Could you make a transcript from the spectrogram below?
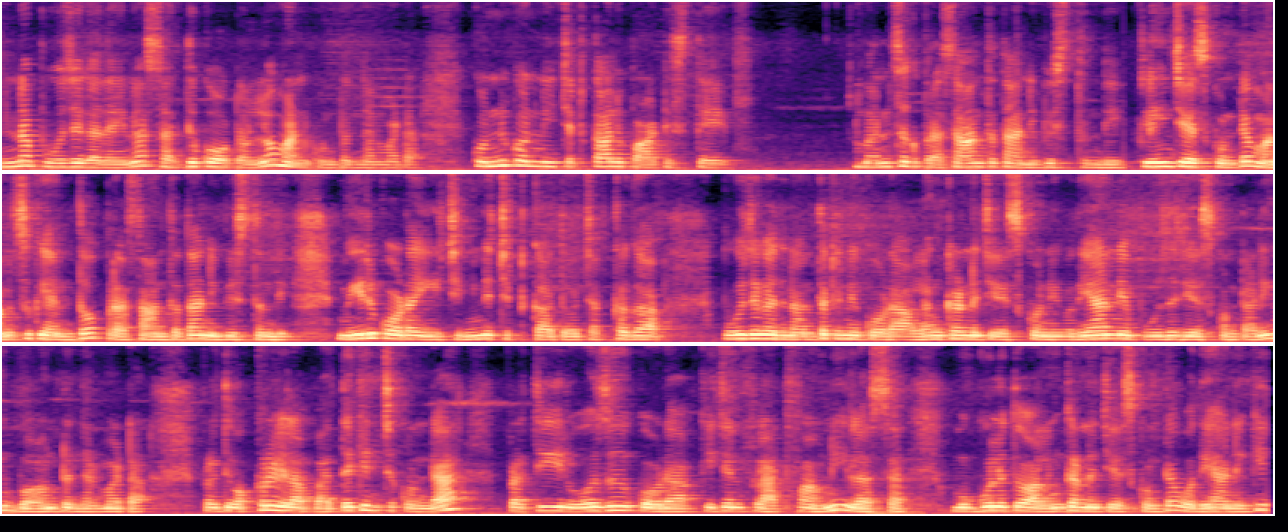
చిన్న పూజ గదైనా సర్దుకోవటంలో మనకు ఉంటుందన్నమాట కొన్ని కొన్ని చిట్కాలు పాటిస్తే మనసుకు ప్రశాంతత అనిపిస్తుంది. క్లీన్ చేసుకుంటే మనసుకు ఎంతో ప్రశాంతత అనిపిస్తుంది. మీరు కూడా ఈ చిన్న చిట్కాతో చక్కగా పూజ గదిని అంతటిని కూడా అలంకరణ చేసుకొని ఉదయాన్నే పూజ చేసుకుంటానికి బాగుంటుందన్నమాట. ప్రతి ఒక్కరూ ఇలా బద్దకించకుండా ప్రతిరోజు కూడా కిచెన్ ప్లాట్ఫామ్ని ఇలా స ముగ్గులతో అలంకరణ చేసుకుంటే ఉదయానికి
